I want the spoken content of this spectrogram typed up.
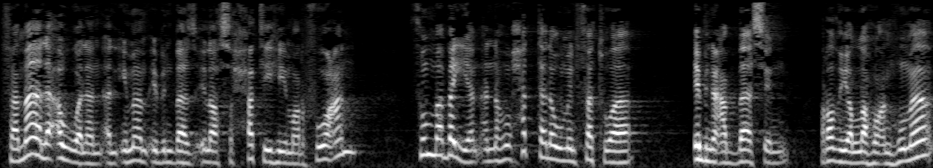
فمال أولا الإمام ابن باز إلى صحته مرفوعا ثم بين أنه حتى لو من فتوى ابن عباس رضي الله عنهما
